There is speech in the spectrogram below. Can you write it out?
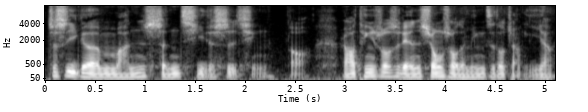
这是一个蛮神奇的事情哦。然后听说是连凶手的名字都长一样。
